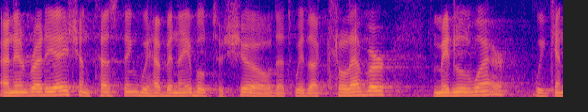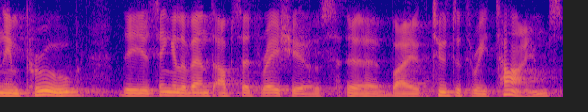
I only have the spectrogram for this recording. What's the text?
And in radiation testing, we have been able to show that with a clever middleware, we can improve the single event upset ratios uh, by two to three times.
